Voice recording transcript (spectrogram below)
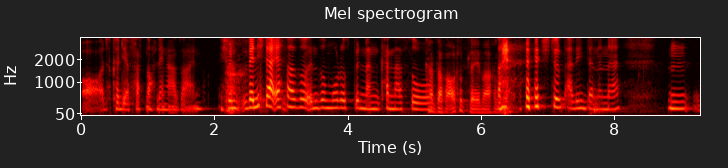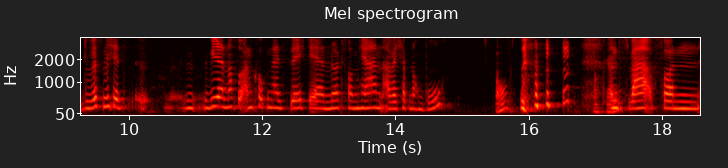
Oh, das könnte ja fast noch länger sein. Ich finde, wenn ich da erstmal so in so einem Modus bin, dann kann das so. Kannst auf Autoplay machen. Stimmt, alle hintereinander. Mm, Du wirst mich jetzt äh, wieder noch so angucken, als wäre ich der Nerd vom Herrn, aber ich habe noch ein Buch. Oh. Okay. Und zwar von.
